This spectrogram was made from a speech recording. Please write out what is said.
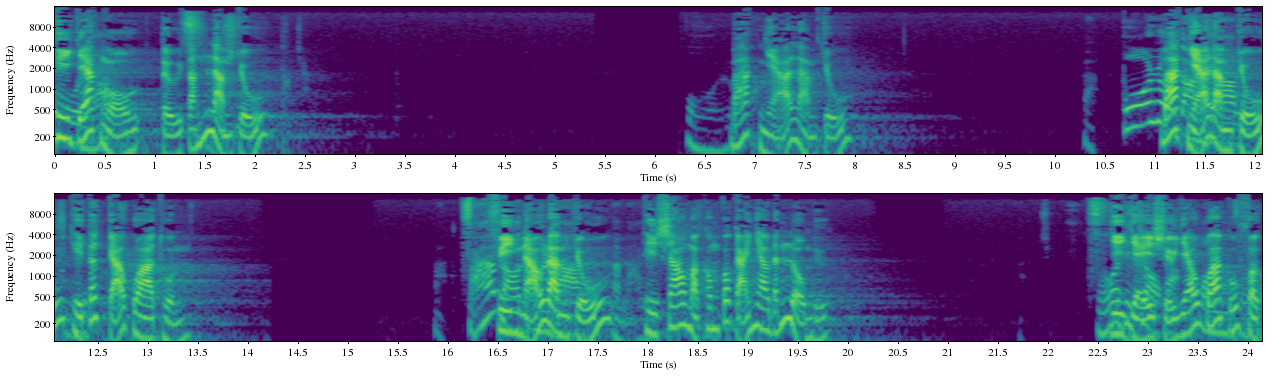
khi giác ngộ tự tánh làm chủ. Bát nhã làm chủ. Bát nhã làm chủ thì tất cả hòa thuận. Phiền não làm chủ thì sao mà không có cãi nhau đánh lộn được? Vì vậy sự giáo hóa của phật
